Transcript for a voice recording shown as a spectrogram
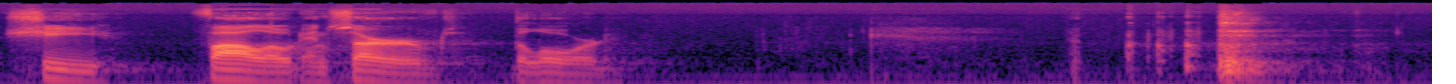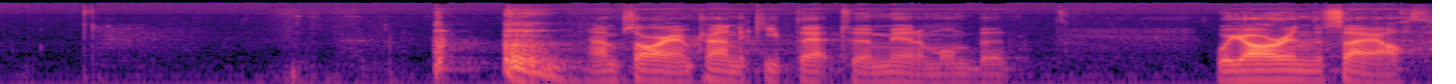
she followed and served the Lord. I'm sorry, I'm trying to keep that to a minimum, but we are in the South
